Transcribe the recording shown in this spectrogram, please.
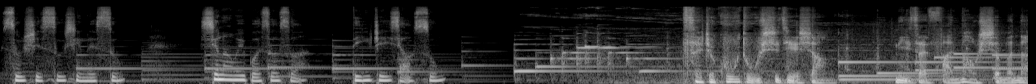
苏是苏醒的苏。新浪微博搜索 DJ 小苏。在这孤独世界上，你在烦恼什么呢？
